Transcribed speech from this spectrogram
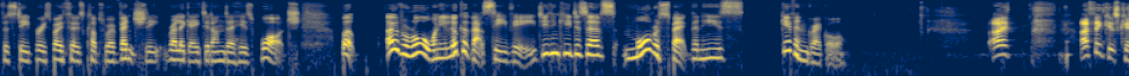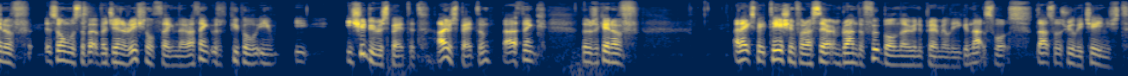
for Steve Bruce, both those clubs were eventually relegated under his watch. But overall, when you look at that CV, do you think he deserves more respect than he's given Gregor? I I think it's kind of it's almost a bit of a generational thing now. I think there's people he he, he should be respected. I respect him. I think there's a kind of an expectation for a certain brand of football now in the Premier League, and that's what's that's what's really changed.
